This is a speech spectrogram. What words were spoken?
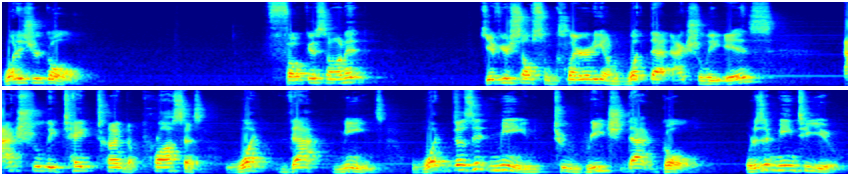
What is your goal? Focus on it. Give yourself some clarity on what that actually is. Actually, take time to process what that means. What does it mean to reach that goal? What does it mean to you?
